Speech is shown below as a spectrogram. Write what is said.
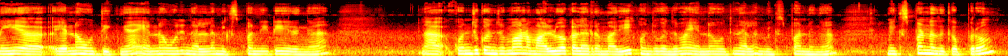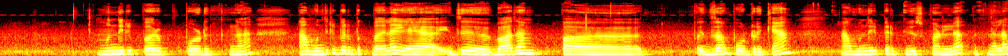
நெய் எண்ணெய் ஊற்றிக்கங்க எண்ணெய் ஊற்றி நல்லா மிக்ஸ் பண்ணிகிட்டே இருங்க. நான் கொஞ்சம் கொஞ்சமாக நம்ம அல்வா கலர்ற மாதிரியே கொஞ்சம் கொஞ்சமாக எண்ணெய் ஊற்றி நல்லா மிக்ஸ் பண்ணுங்கள் மிக்ஸ் பண்ணதுக்கப்புறம் முந்திரி பருப்பு போட்டுக்குங்க. நான் முந்திரி பருப்புக்கு பதிலாக இது பாதாம் பா இதுதான் போட்டிருக்கேன். நான் முந்திரி பருப்பு யூஸ் பண்ணல. நல்லா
